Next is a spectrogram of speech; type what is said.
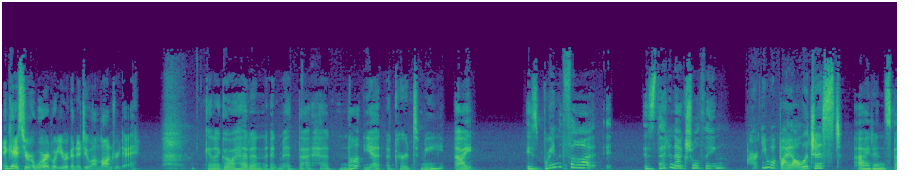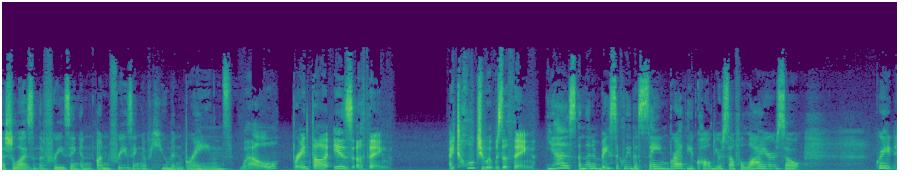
in case you were worried what you were going to do on laundry day. Gonna go ahead and admit that had not yet occurred to me. I. Is brain thaw. Is that an actual thing? Aren't you a biologist? I didn't specialize in the freezing and unfreezing of human brains. Well, brain thaw is a thing. I told you it was a thing. Yes, and then in basically the same breath, you called yourself a liar, so. Great,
